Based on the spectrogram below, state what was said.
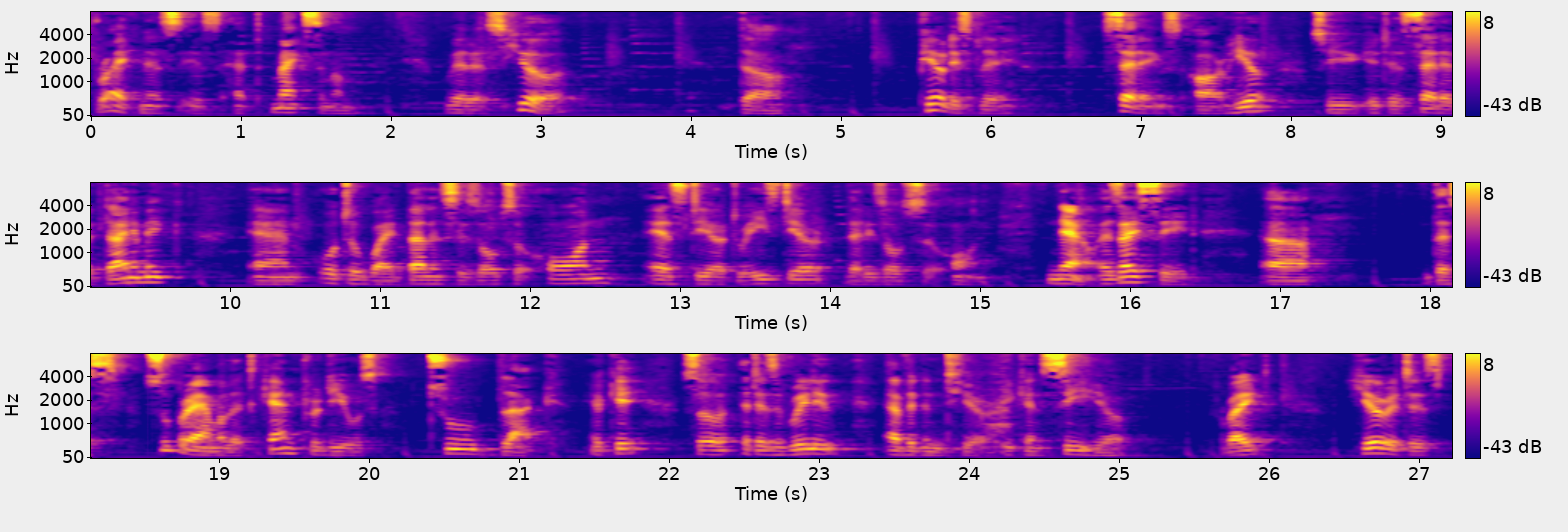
brightness is at maximum. Whereas here the pure display settings are here. So it is set at dynamic and auto white balance is also on SDR to HDR that is also on. Now as I said uh, this Super AMOLED can produce true black okay? So it is really evident here. You can see here right? Here it is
